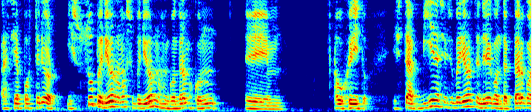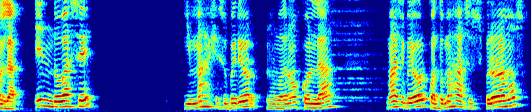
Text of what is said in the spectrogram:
Hacia posterior y superior, no más superior, nos encontramos con un eh, agujerito está bien hacia superior, tendría que contactar con la endobase. Y más hacia superior nos encontramos con la más superior. Cuanto más hacia superior vamos,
